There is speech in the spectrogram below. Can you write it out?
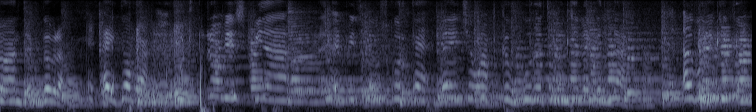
Antek, dobra. Ej, dobra. Robię spina, epicką skórkę. Dajecie łapkę w górę, to będzie legendarka. Albo siatka.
